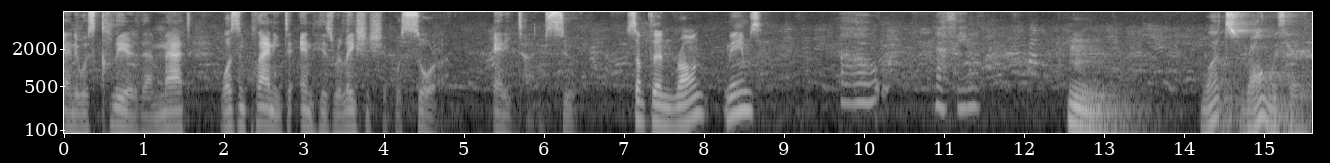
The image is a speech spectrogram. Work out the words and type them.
And it was clear that Matt wasn't planning to end his relationship with Sora anytime soon. Something wrong, Memes? Oh, nothing. Hmm. What's wrong with her?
